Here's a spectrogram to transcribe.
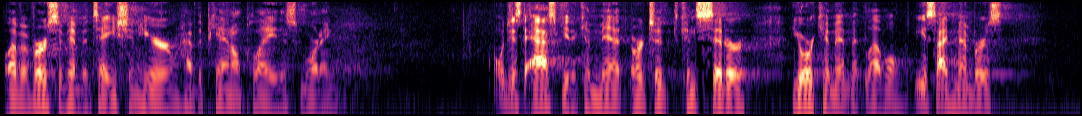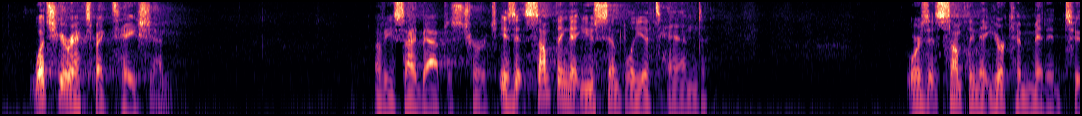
We'll have a verse of invitation here, have the piano play this morning. I would just ask you to commit or to consider your commitment level. Eastside members, what's your expectation of Eastside Baptist Church? Is it something that you simply attend? Or is it something that you're committed to?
